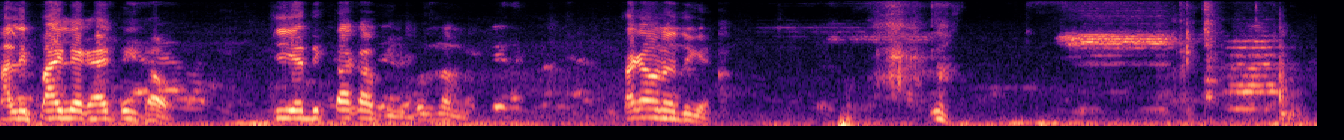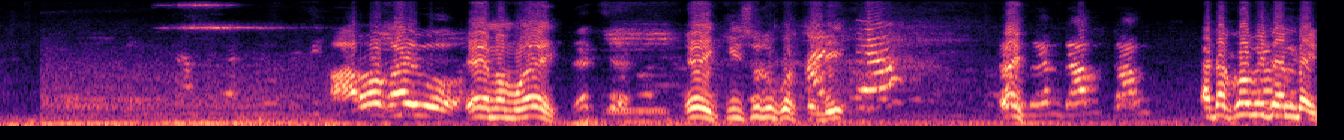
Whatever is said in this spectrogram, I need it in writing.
খালি পাইলে খাইতেই খাও। কি এদিক তাকাও কি? বুঝলাম না। তাকাও না এদিকে। আরও খাইবো। এ মামু এই। এই কি শুরু করছ দি? এই। ডাল একটা কবি দেন ভাই।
